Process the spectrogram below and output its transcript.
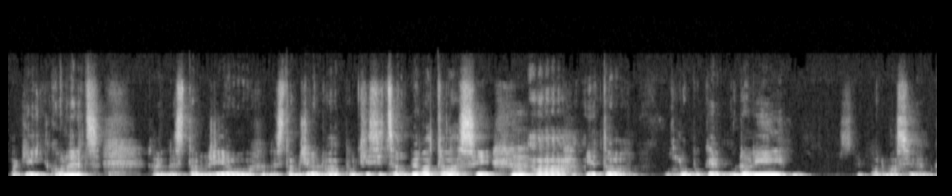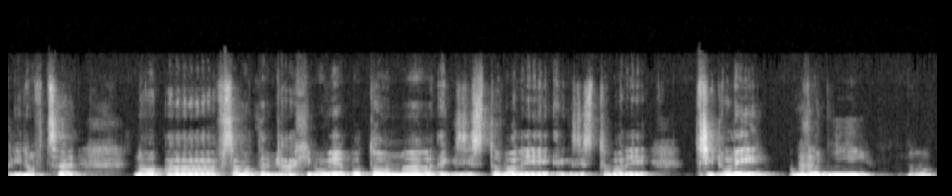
pak její konec a dnes tam žijou, dnes tam žijou dva půl tisíce obyvatel asi hmm. a je to v hlubokém údolí, vlastně pod masivem Klínovce. No a v samotném Jáchymově potom existovaly, existovaly tři doly původní, hmm. no,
